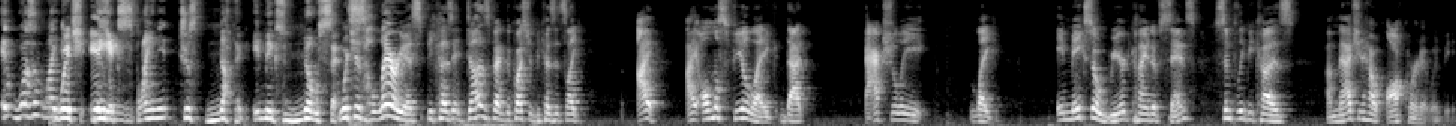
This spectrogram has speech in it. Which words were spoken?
It wasn't like Which they is- explain it, just nothing. It makes no sense. which is hilarious because it does beg the question because it's like i i almost feel like that actually like it makes a weird kind of sense simply because imagine how awkward it would be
